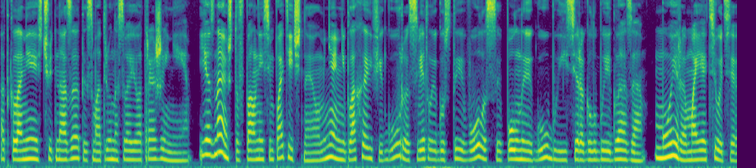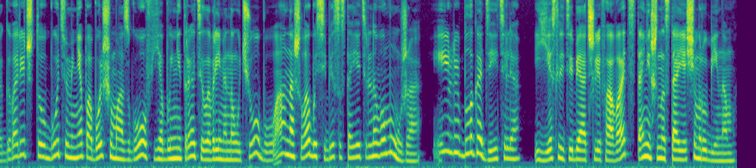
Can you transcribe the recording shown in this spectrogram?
отклоняюсь чуть назад и смотрю на свое отражение. Я знаю, что вполне симпатичная, у меня неплохая фигура, светлые густые волосы, полные губы и серо-голубые глаза. Мойра, моя тетя, говорит, что будь у меня побольше мозгов, я бы не тратила время на учебу, а нашла бы себе состоятельного мужа или благодетеля. Если тебя отшлифовать, станешь настоящим рубином.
